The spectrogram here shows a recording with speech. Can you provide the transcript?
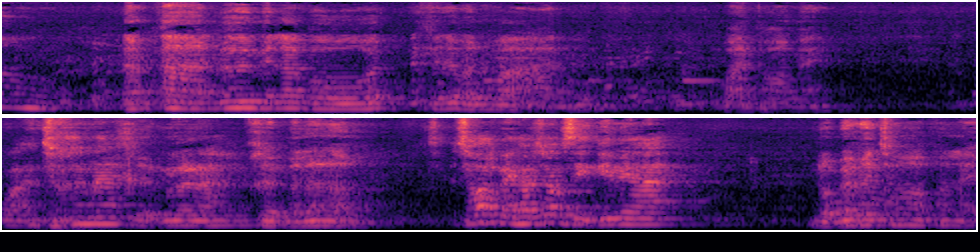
ว น้ำตาลด้วยเมลาโบสจะได้หวานหวานๆหวานพอไหมหวานจนข้างหน้าเขินมาแล้วนะเคยมาแล้วเหรอชอบไหมครับชอบสิ่งนี้ไหมฮะหนูไม่ค่อยชอบเท่าไหร่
